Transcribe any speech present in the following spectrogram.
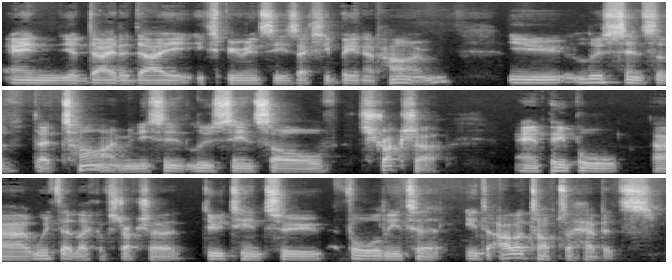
and your day to day experience is actually being at home, you lose sense of that time and you lose sense of structure. And people uh, with that lack of structure do tend to fall into into other types of habits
